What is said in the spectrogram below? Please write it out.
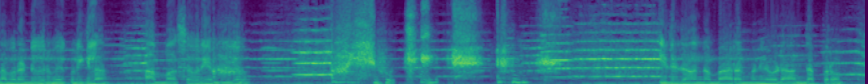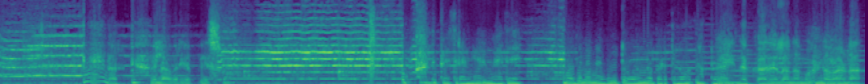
நம்ம ரெண்டு பேருமே குளிக்கலாம். அம்மா சௌரியம் எப்படியோ. இதுதான் நம்ம அரண்மனையோட அந்தப்புறம். விலாவரியா பேசுவோம். உட்கார்ந்து பேசுற நேரம் இது முதல்ல நான் வீட்டை ஒழுங்குபடுத்தணும். நான் இந்த கதையெல்லாம் நம்ம கிட்ட வேண்டாம்.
